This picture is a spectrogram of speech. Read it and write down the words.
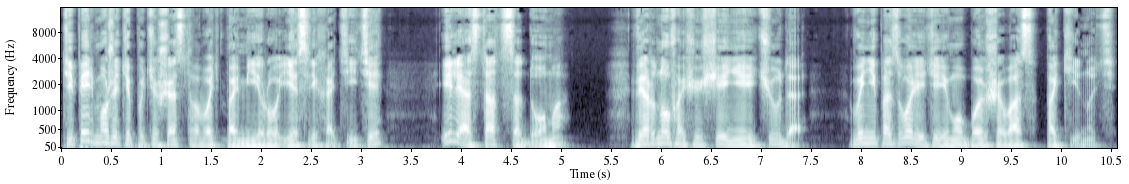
Теперь можете путешествовать по миру, если хотите, или остаться дома. Вернув ощущение чуда, вы не позволите ему больше вас покинуть.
